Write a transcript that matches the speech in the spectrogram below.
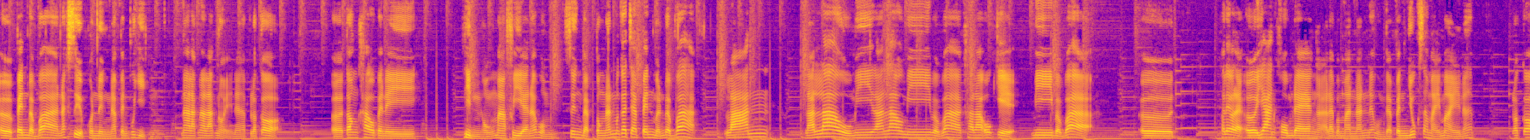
เออเป็นแบบว่านักสืบคนหนึ่งนะเป็นผู้หญิง น่ารักน่ารักหน่อยนะครับ แล้วก็เออต้องเข้าไปในถิ่นของมาเฟียนะผม ซึ่งแบบตรงนั้นมันก็จะเป็นเหมือนแบบว่าร้านร้านเหล้ามีร้านเหล้ามีแบบว่าคาราโอเกะมีแบบว่าเออเขาเรียกว่าอะไรเออย่านโคมแดงอะอะไรประมาณนั้นนะผมแต่เป็นยุคสมัยใหม่นะ แล้วก็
